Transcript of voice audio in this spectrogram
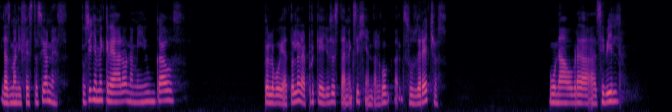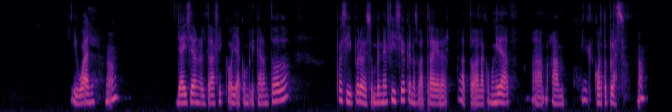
Las manifestaciones. Pues sí, ya me crearon a mí un caos. Pero lo voy a tolerar porque ellos están exigiendo algo, sus derechos. Una obra civil. Igual, ¿no? Ya hicieron el tráfico, ya complicaron todo. Pues sí, pero es un beneficio que nos va a traer a toda la comunidad a, a corto plazo, ¿no?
